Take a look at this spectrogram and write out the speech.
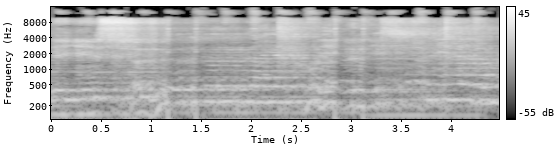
Değilsen Gayet koyun istiyorum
